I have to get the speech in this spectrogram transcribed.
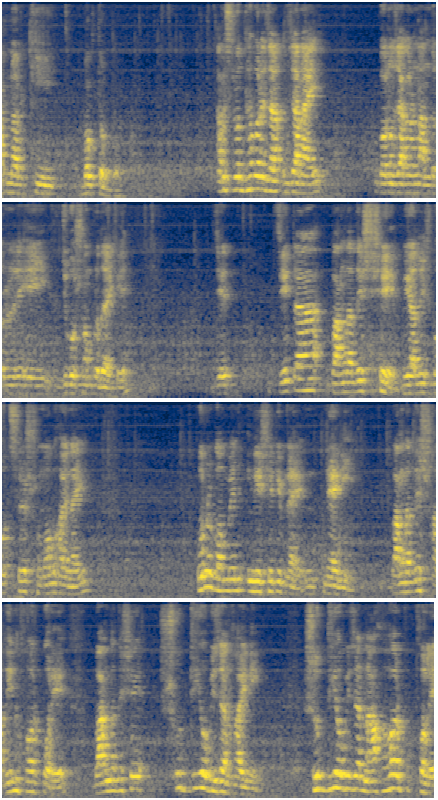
আপনার কি বক্তব্য? আমি শ্রদ্ধা করে জানাই গণজাগরণ আন্দোলনের এই যুব সম্প্রদায়কে যে যেটা বাংলাদেশে বিয়াল্লিশ বছরের সম্ভব হয় নাই, কোনো গভর্নমেন্ট ইনিশিয়েটিভ নেয়, নেয়নি। বাংলাদেশ স্বাধীন হওয়ার পরে বাংলাদেশে শুদ্ধি অভিযান হয়নি। শুদ্ধি অভিযান না হওয়ার ফলে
